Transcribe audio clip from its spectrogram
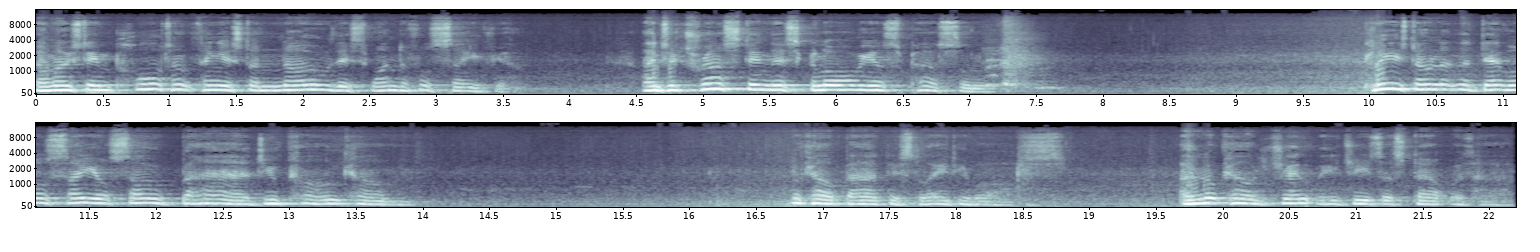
The most important thing is to know this wonderful Saviour and to trust in this glorious person. Please don't let the devil say you're so bad you can't come. Look how bad this lady was. And look how gently Jesus dealt with her.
